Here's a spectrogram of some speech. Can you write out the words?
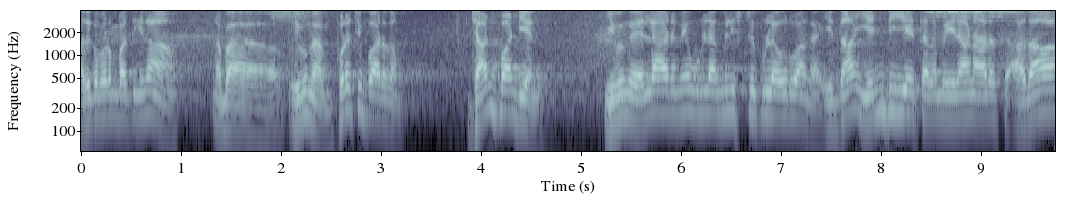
அதுக்கப்புறம் பார்த்தீங்கன்னா நம்ம இவங்க புரட்சி பாரதம் ஜான் பாண்டியன் இவங்க எல்லாருமே உள்ள மினிஸ்டருக்குள்ளே வருவாங்க. இதுதான் என்டிஏ தலைமையிலான அரசு. அதான்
